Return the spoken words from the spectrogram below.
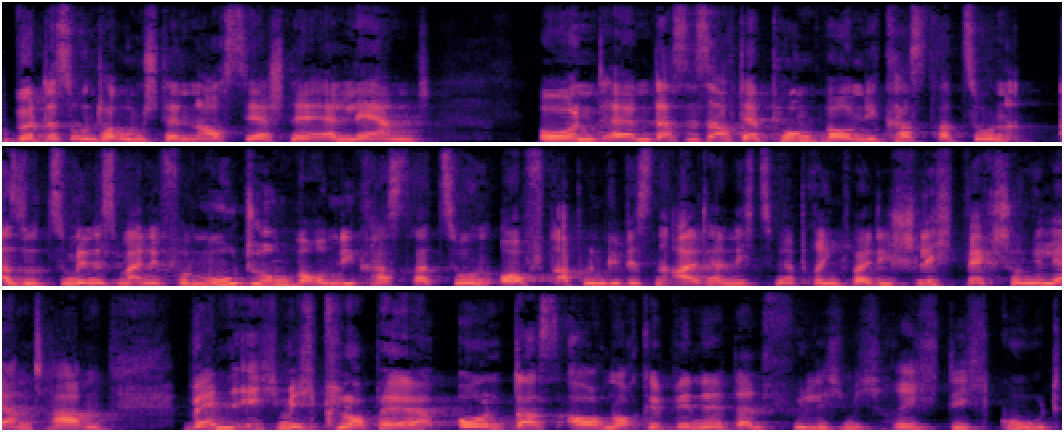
wird das unter Umständen auch sehr schnell erlernt. Und ähm, das ist auch der Punkt, warum die Kastration, also zumindest meine Vermutung, warum die Kastration oft ab einem gewissen Alter nichts mehr bringt, weil die schlichtweg schon gelernt haben, wenn ich mich kloppe und das auch noch gewinne, dann fühle ich mich richtig gut.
